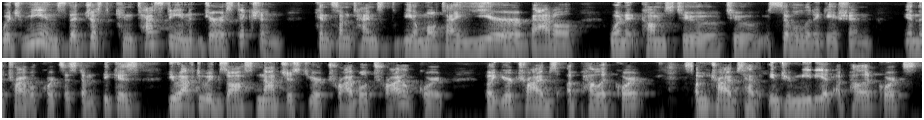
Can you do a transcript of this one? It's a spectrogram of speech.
Which means that just contesting jurisdiction can sometimes be a multi-year battle when it comes to to civil litigation in the tribal court system because you have to exhaust not just your tribal trial court but your tribe's appellate court. Some tribes have intermediate appellate courts.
